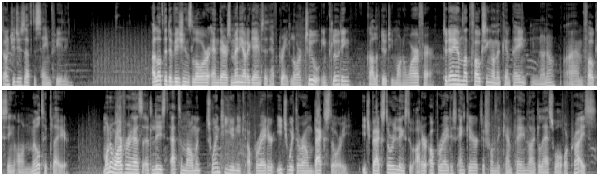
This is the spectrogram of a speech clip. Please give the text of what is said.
Don't you just have the same feeling? I love the Division's lore and there's many other games that have great lore too, including Call of Duty Modern Warfare. Today I'm not focusing on the campaign, no no, I'm focusing on multiplayer. Modern Warfare has at least at the moment 20 unique operator, each with their own backstory. Each backstory links to other operators and characters from the campaign like Laswell or Price.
